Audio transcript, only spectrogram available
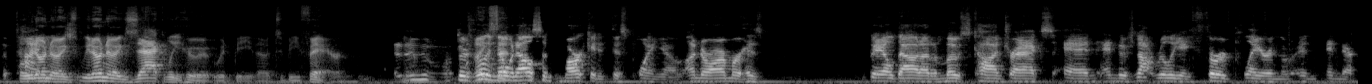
the time. Well, we don't know ex- we don't know exactly who it would be though. To be fair, There's really Except- no one else in the market at this point. You know, Under Armour has bailed out out of most contracts, and and there's not really a third player in the in, in there.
